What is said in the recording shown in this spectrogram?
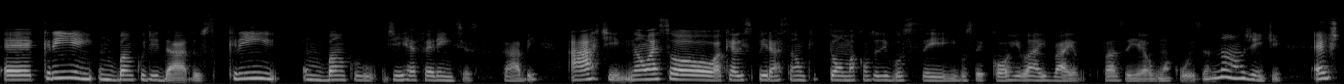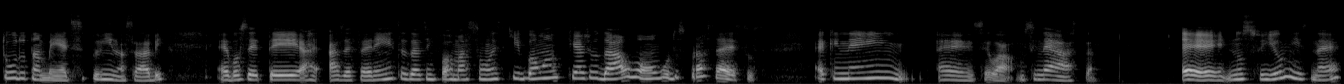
é, criem um banco de dados, criem um banco de referências, sabe? A arte não é só aquela inspiração que toma conta de você e você corre lá e vai fazer alguma coisa. Não, gente. É estudo também, é disciplina, sabe? É você ter as referências, as informações que vão te ajudar ao longo dos processos. É que nem, é, sei lá, um cineasta. É, nos filmes, né?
